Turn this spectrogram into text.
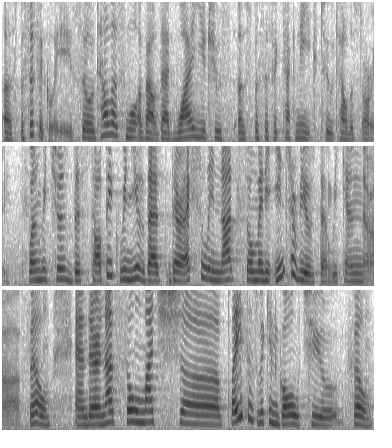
uh, specifically. So tell us more about that. Why you choose a specific technique to tell the story? When we chose this topic, we knew that there are actually not so many interviews that we can uh, film, and there are not so much uh, places we can go to film.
